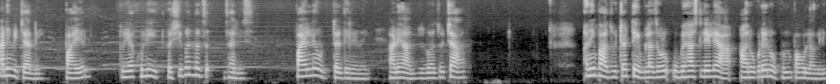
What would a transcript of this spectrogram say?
आणि विचारले पायल तू या खोलीत कशी बंद झालीस? पायलने उत्तर दिले नाही आणि आजूबाजूच्या आणि बाजूच्या टेबलाजवळ उभ्या असलेल्या आरोकडे रोखून पाहू लागली.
